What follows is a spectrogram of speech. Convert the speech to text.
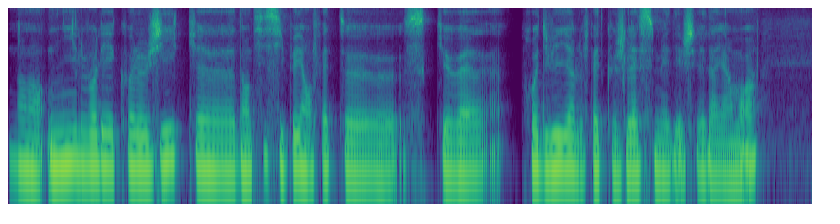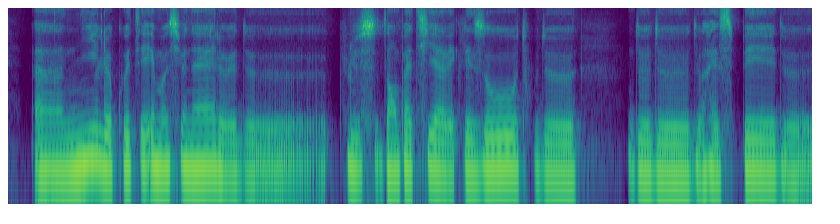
non, non, ni le volet écologique, d'anticiper en fait ce que va produire le fait que je laisse mes déchets derrière moi, euh, ni le côté émotionnel de plus d'empathie avec les autres ou de, de, de, respect, de,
